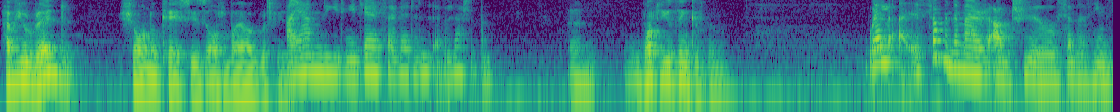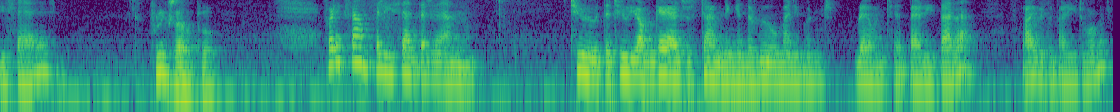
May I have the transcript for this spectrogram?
Have you read Sean O'Casey's autobiographies? I am reading it, yes, I've read a, a lot of them. And what do you think of them? Well, uh, some of them are untrue, some of the things he said. For example, For example, he said that um, two, the two young girls were standing in the room and he went round to bury Bella. I was a married woman.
